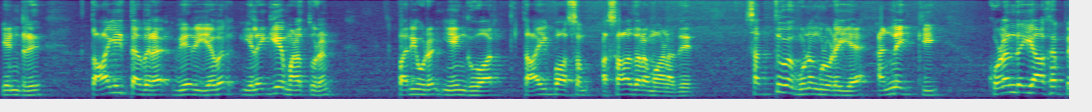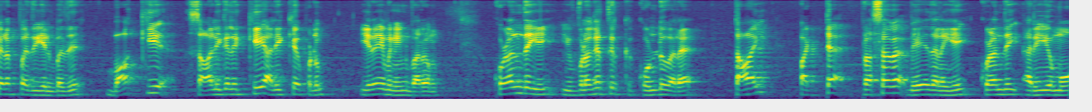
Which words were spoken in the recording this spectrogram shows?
என்று தாயை தவிர வேறு எவர் இலகிய மனத்துடன் பரிவுடன் இயங்குவார். தாய்ப்பாசம் அசாதாரணமானது சத்துவ குணங்களுடைய அன்னைக்கு குழந்தையாக பிறப்பது என்பது பாக்கியசாலிகளுக்கே அளிக்கப்படும் இறைவனின் வரம். குழந்தையை இவ்வுலகத்திற்கு கொண்டு வர தாய் பட்ட பிரசவ வேதனையை குழந்தை அறியுமோ?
